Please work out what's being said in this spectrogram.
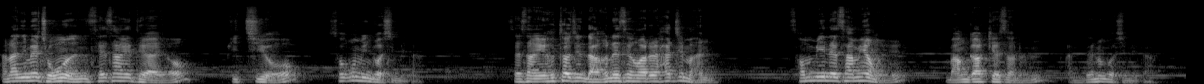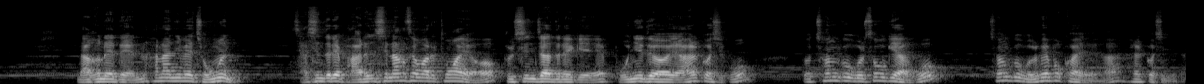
하나님의 종은 세상에 대하여 빛이요 소금인 것입니다. 세상에 흩어진 나그네 생활을 하지만 선민의 사명을 망각해서는 안 되는 것입니다. 나그네 된 하나님의 종은 자신들의 바른 신앙생활을 통하여 불신자들에게 본이 되어야 할 것이고 또 천국을 소개하고 천국을 회복하여야 할 것입니다.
